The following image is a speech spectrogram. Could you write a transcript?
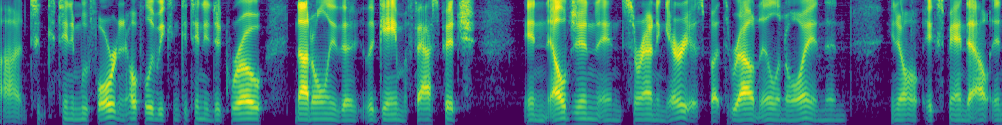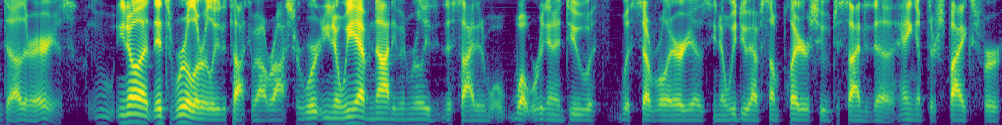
uh, to continue to move forward. And hopefully, we can continue to grow not only the, the game of fast pitch in Elgin and surrounding areas, but throughout Illinois, and then you know, expand out into other areas. You know, it's real early to talk about roster. We're, you know, we have not even really decided what we're going to do with, with several areas. You know, we do have some players who've decided to hang up their spikes for,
